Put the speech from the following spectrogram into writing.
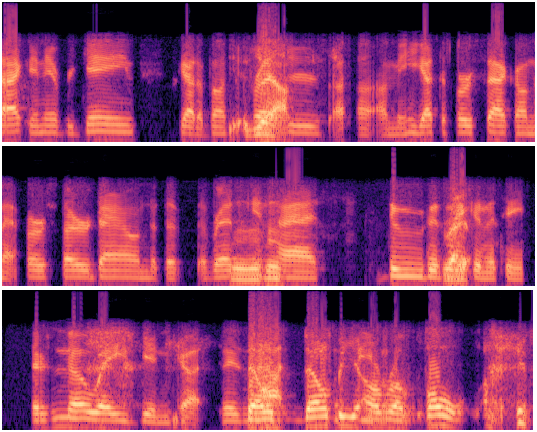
sack in every game. He's got a bunch of Yeah. pressures. Uh, I mean, he got the first sack on that first third down that the, the Redskins Mhm. had. Dude is Right. making the team. There's no way he's getting cut. There's There'll, not. there'll be a revolt if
